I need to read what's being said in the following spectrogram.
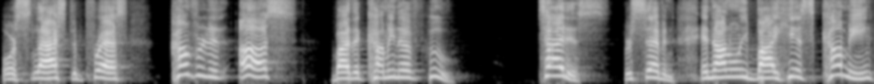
or slash depressed, comforted us by the coming of who? Titus, verse 7. And not only by his coming,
